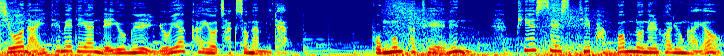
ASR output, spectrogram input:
지원 아이템에 대한 내용을 요약하여 작성합니다. 본문 파트에는 PSST 방법론을 활용하여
